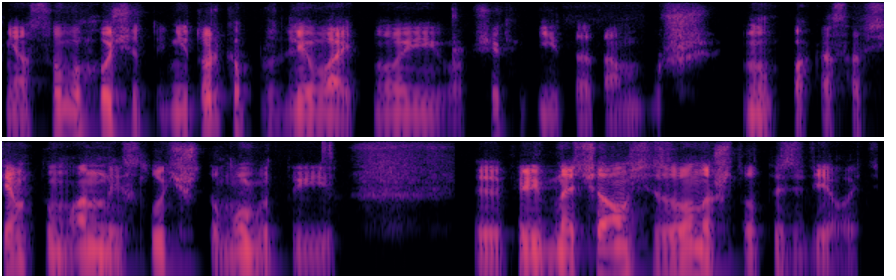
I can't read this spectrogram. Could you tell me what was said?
не особо хочет не только продлевать, но и вообще какие-то там, ну, пока совсем туманные слухи, что могут и э, перед началом сезона что-то сделать.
